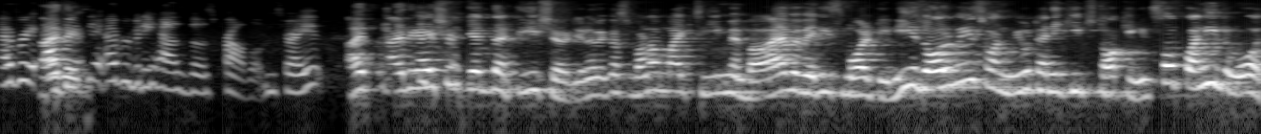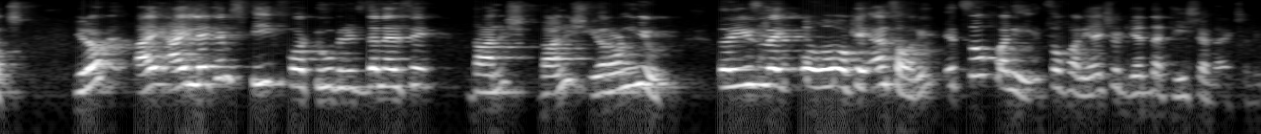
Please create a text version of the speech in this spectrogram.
Every, every think, everybody has those problems, right? I, I think I should get that T-shirt, you know, because one of my team member, I have a very small team. He is always on mute and he keeps talking. It's so funny to watch. You know, I, I let him speak for two minutes, then I'll say, Danish, Danish, you're on mute. So he's like, oh, oh okay, I'm sorry. It's so funny. It's so funny. I should get that T-shirt actually.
